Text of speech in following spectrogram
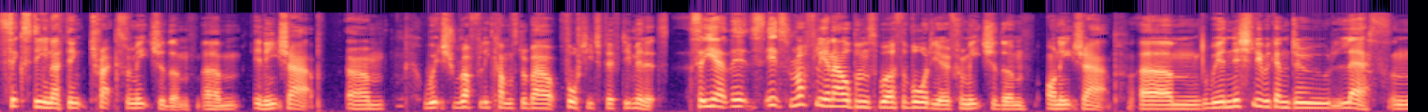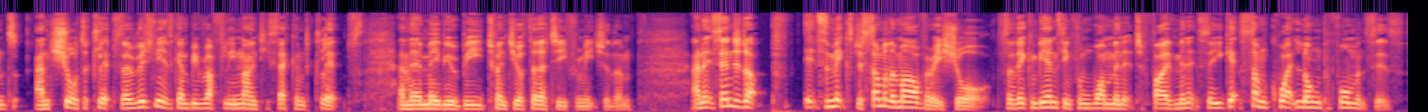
16, I think, tracks from each of them um, in each app, um, which roughly comes to about 40 to 50 minutes so yeah, it's it's roughly an album's worth of audio from each of them on each app. Um, we initially were going to do less and and shorter clips. So originally it's going to be roughly ninety second clips, and then maybe it would be twenty or thirty from each of them. And it's ended up it's a mixture. Some of them are very short, so they can be anything from one minute to five minutes. So you get some quite long performances,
